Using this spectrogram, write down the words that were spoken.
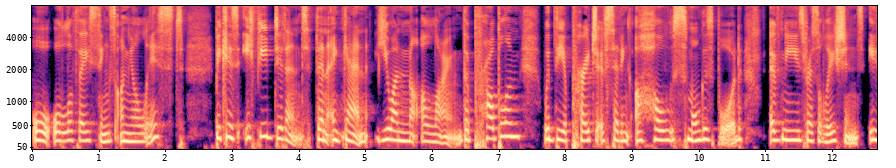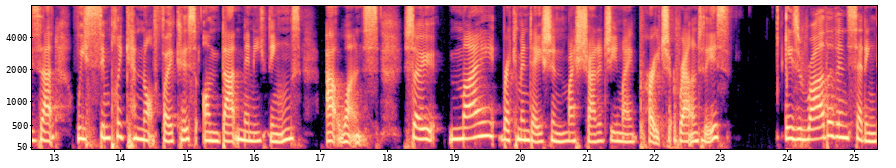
or all of these things on your list? Because if you didn't, then again, you are not alone. The problem with the approach of setting a whole smorgasbord of New Year's resolutions is that we simply cannot focus on that many things at once. So my recommendation, my strategy, my approach around this is rather than setting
